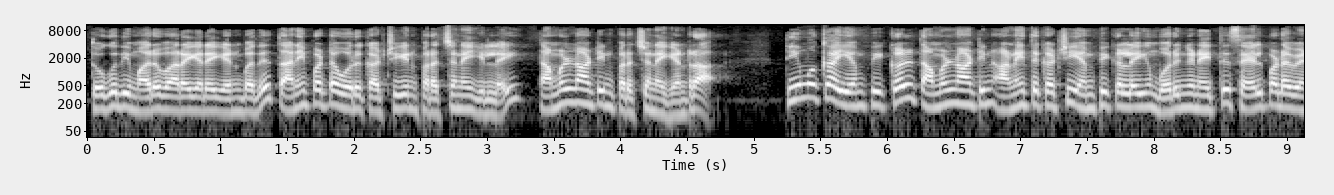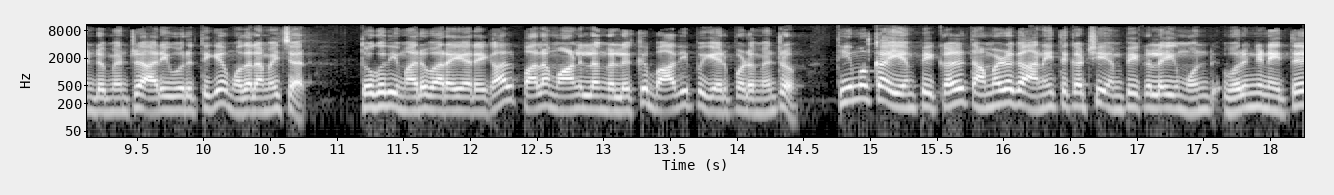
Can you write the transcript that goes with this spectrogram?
தொகுதி மறுவரையறை என்பது தனிப்பட்ட ஒரு கட்சியின் பிரச்சனை இல்லை தமிழ்நாட்டின் பிரச்சனை என்றார். திமுக எம்பிக்கள் தமிழ்நாட்டின் அனைத்து கட்சி எம்பிக்களையும் ஒருங்கிணைத்து செயல்பட வேண்டும் என்று அறிவுறுத்திய முதலமைச்சர் தொகுதி மறுவரையறையால் பல மாநிலங்களுக்கு பாதிப்பு ஏற்படும் என்றும் திமுக எம்பிக்கள் தமிழக அனைத்து கட்சி எம்பிக்களையும் ஒருங்கிணைத்து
